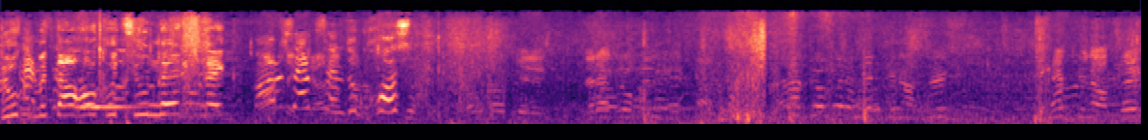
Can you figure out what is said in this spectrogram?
Doe met daar ook goed zoen, nee? Waarom zet ze doe ik gos? Hutgenoten.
